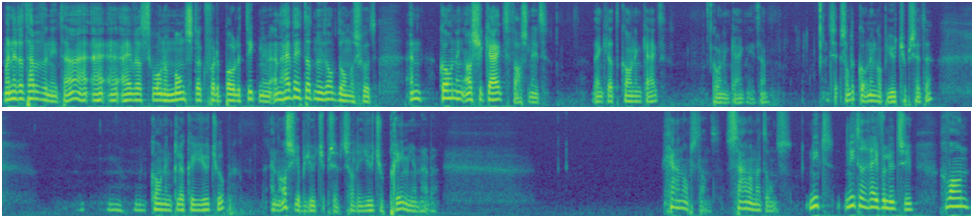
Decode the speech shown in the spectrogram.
Maar nee, dat hebben we niet. Hè? Hij, was gewoon een mondstuk voor de politiek nu. En hij weet dat nu ook donders goed. En koning, als je kijkt, vast niet. Denk je dat de koning kijkt? koning kijkt niet, hè? Zal de koning op YouTube zitten? Koninklijke YouTube. En als hij op YouTube zit, zal hij YouTube Premium hebben. Ga in opstand. Samen met ons. Niet, niet een revolutie. Gewoon,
